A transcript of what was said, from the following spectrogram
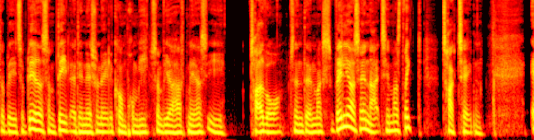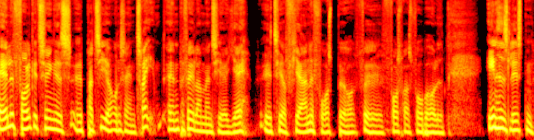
der blev etableret som del af det nationale kompromis, som vi har haft med os i 30 år, siden Danmarks vælgere sagde nej til Maastricht-traktaten. Alle Folketingets øh, partier, undtagen tre, anbefaler, at man siger ja øh, til at fjerne øh, forsvarsforbeholdet. Enhedslisten,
